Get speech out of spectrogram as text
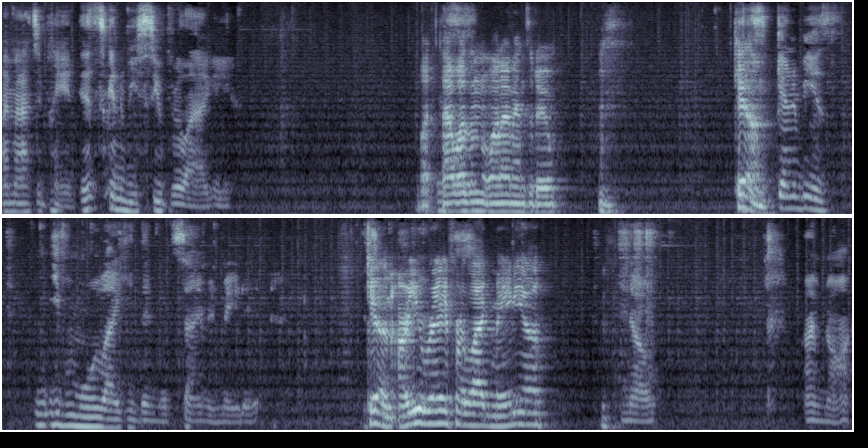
my master plan. It's gonna be super laggy. But that wasn't what I meant to do. It's gonna be as even more laggy than what Simon made it. Kaylin, are you ready for Lagmania? No. I'm not.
